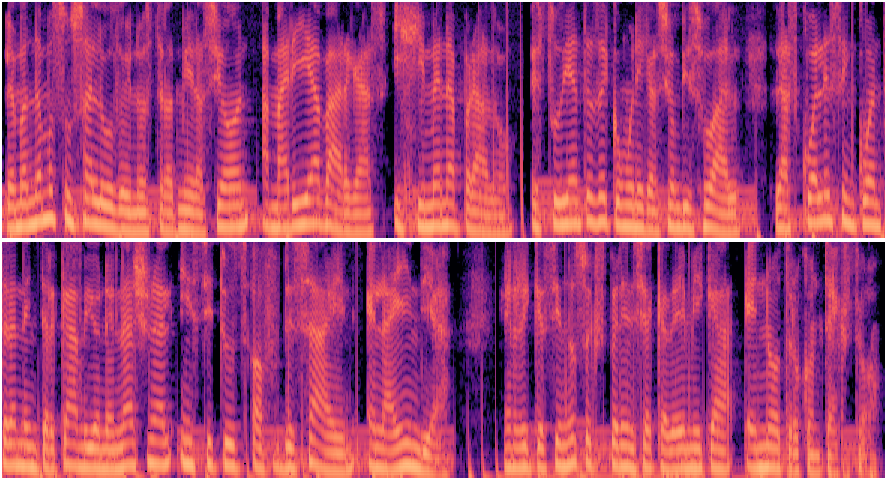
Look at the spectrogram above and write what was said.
Le mandamos un saludo y nuestra admiración a María Vargas y Jimena Prado, estudiantes de comunicación visual, las cuales se encuentran en intercambio en el National Institute of Design en la India, enriqueciendo su experiencia académica en otro contexto.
